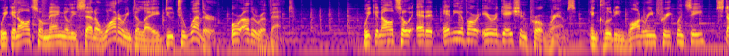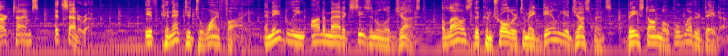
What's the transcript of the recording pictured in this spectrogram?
we can also manually set a watering delay due to weather or other event. We can also edit any of our irrigation programs, including watering frequency, start times, etc. If connected to Wi-Fi, enabling automatic seasonal adjust allows the controller to make daily adjustments based on local weather data.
